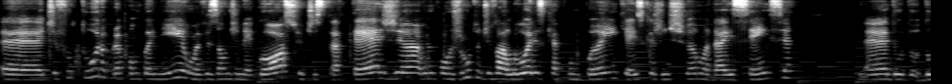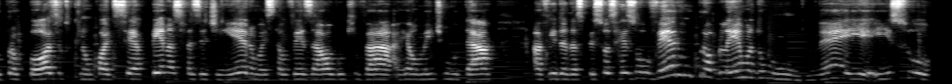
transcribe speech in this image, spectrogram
é, de futuro para a companhia, uma visão de negócio, de estratégia, um conjunto de valores que acompanhem, que é isso que a gente chama da essência, né, do, do, do, propósito, que não pode ser apenas fazer dinheiro, mas talvez algo que vá realmente mudar a vida das pessoas, resolver um problema do mundo, né? E isso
